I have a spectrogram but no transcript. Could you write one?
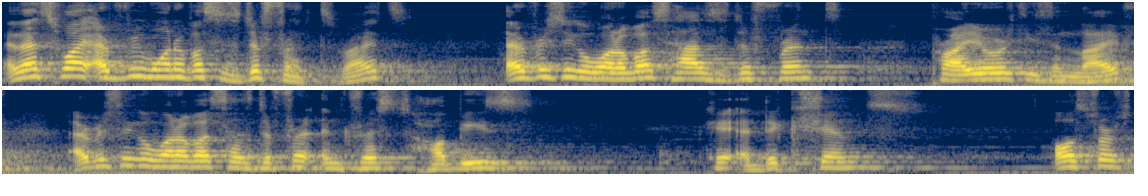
And that's why every one of us is different, right? Every single one of us has different priorities in life. Every single one of us has different interests, hobbies, okay, addictions, all sorts.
